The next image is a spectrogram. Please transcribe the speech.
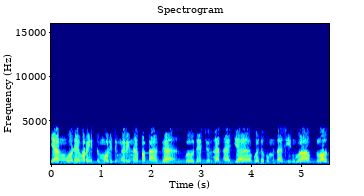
yang whatever itu mau didengerin apa kagak gue udah curhat aja gue dokumentasiin gue upload.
